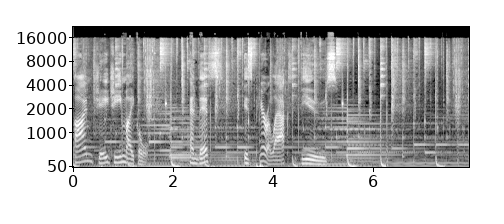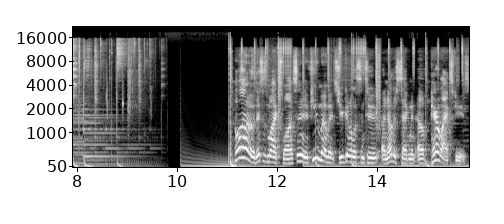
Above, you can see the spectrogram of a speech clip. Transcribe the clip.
I'm JG Michael, and this is Parallax Views. Hello, this is Mike Swanson. In a few moments, you're going to listen to another segment of Parallax Views.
